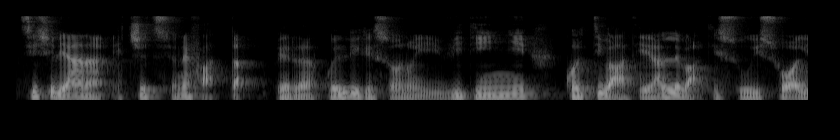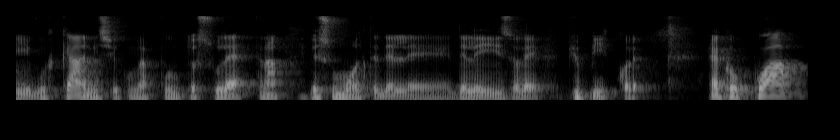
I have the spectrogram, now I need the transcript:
siciliana, eccezione fatta per quelli che sono i vitigni coltivati e allevati sui suoli vulcanici come appunto sull'Etna e su molte delle, delle isole più piccole. Ecco qua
